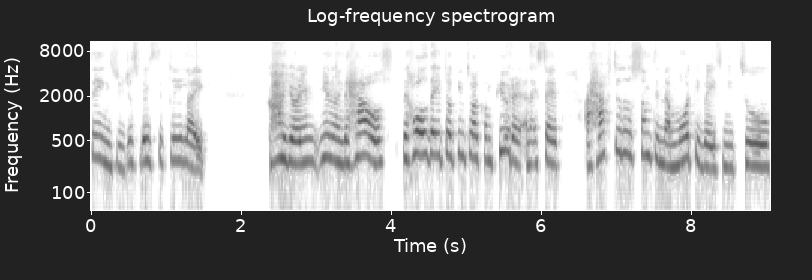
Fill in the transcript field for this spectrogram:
things you just basically like god you're in you know in the house the whole day talking to a computer. And i said i have to do something that motivates me to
